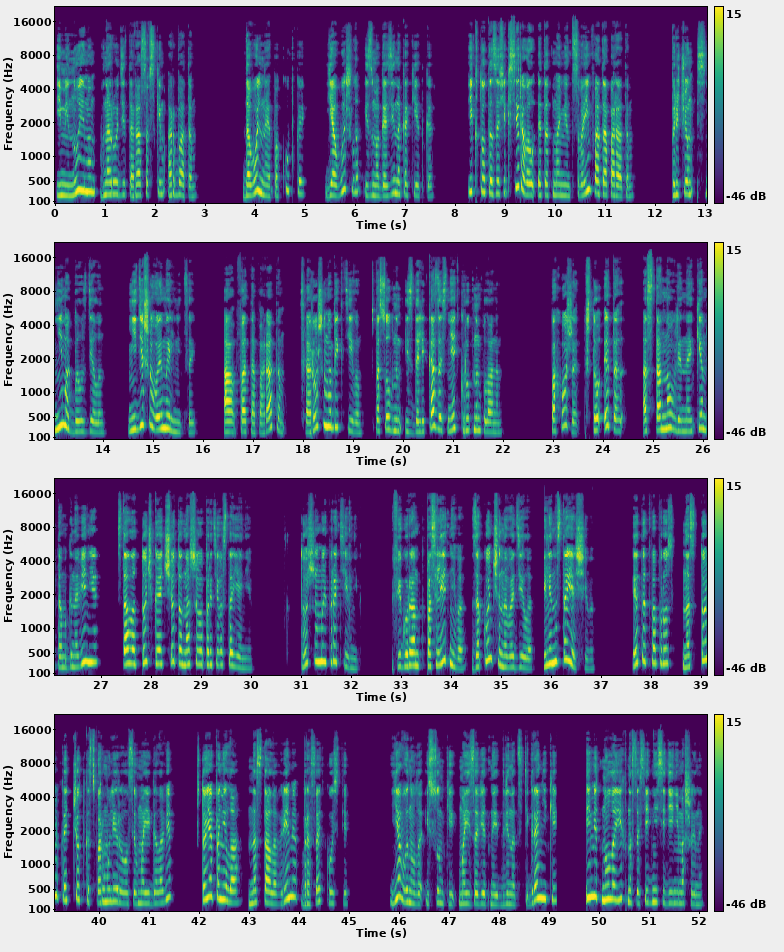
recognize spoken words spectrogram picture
именуемом в народе Тарасовским Арбатом. Довольная покупкой, я вышла из магазина «Кокетка». И кто-то зафиксировал этот момент своим фотоаппаратом. Причем снимок был сделан не дешевой мыльницей, а фотоаппаратом с хорошим объективом, способным издалека заснять крупным планом. Похоже, что это остановленное кем-то мгновение стала точкой отсчета нашего противостояния. Кто же мой противник? Фигурант последнего, законченного дела или настоящего? Этот вопрос настолько четко сформулировался в моей голове, что я поняла, настало время бросать кости. Я вынула из сумки мои заветные двенадцатигранники и метнула их на соседнее сиденье машины.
